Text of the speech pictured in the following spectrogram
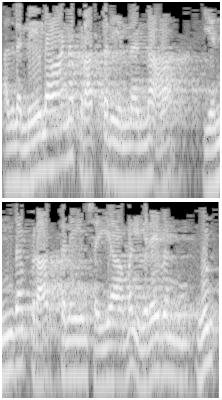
அதுல மேலான பிரார்த்தனை என்னன்னா எந்த பிரார்த்தனையும் செய்யாமல் இறைவன் முன்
